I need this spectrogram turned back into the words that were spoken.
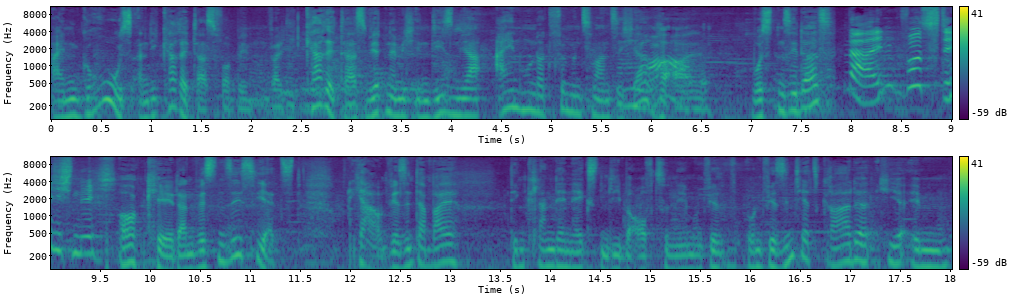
einen Gruß an die Caritas verbinden, weil die Caritas wird nämlich in diesem Jahr 125 Jahre alt. Wussten Sie das? Nein, wusste ich nicht. Okay, dann wissen Sie es jetzt. Ja, und wir sind dabei, den Klang der Nächstenliebe aufzunehmen. Und wir, und wir sind jetzt gerade hier im.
